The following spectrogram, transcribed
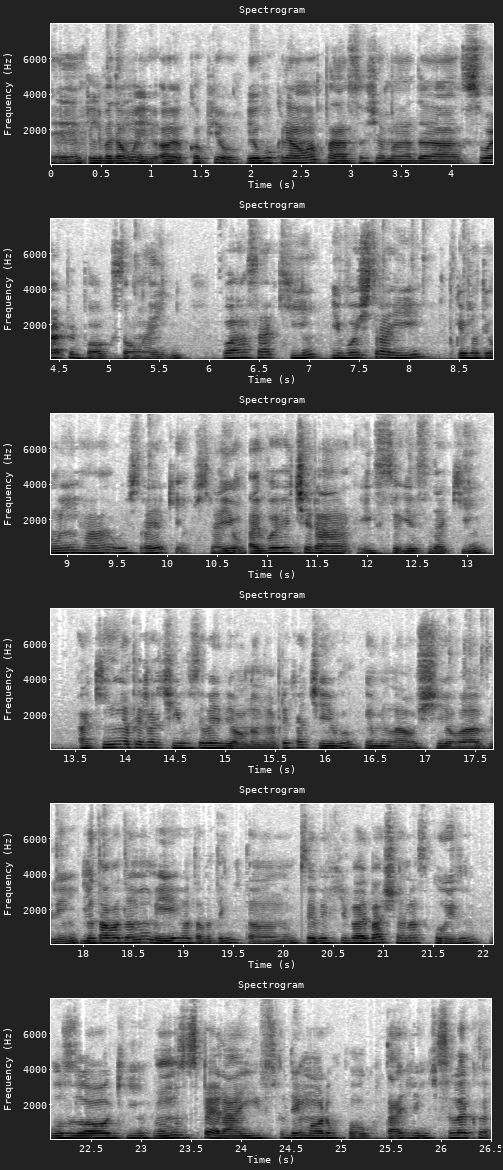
é, ele vai dar um erro. Olha, copiou. Eu vou criar uma pasta chamada Swapbox Online. Vou arrastar aqui e vou extrair, porque eu já tenho um vou extrair aqui. Extraiu. Aí vou retirar isso esse daqui. Aqui em aplicativo você vai ver ó, o nome do aplicativo, eu me launch, eu vou abrir. Eu tava dando um erro, eu tava tentando. Você vê que vai baixando as coisas. Os log, vamos esperar isso, demora um pouco, tá gente? Select,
